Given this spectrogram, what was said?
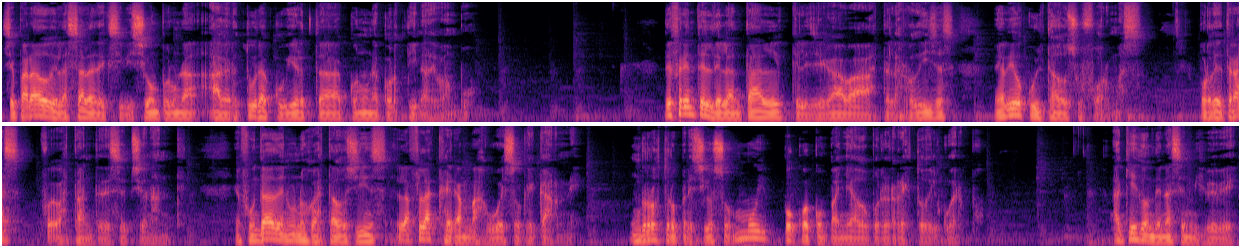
separado de la sala de exhibición por una abertura cubierta con una cortina de bambú. De frente el delantal que le llegaba hasta las rodillas me había ocultado sus formas. Por detrás fue bastante decepcionante. Enfundada en unos gastados jeans, la flaca era más hueso que carne. Un rostro precioso muy poco acompañado por el resto del cuerpo. Aquí es donde nacen mis bebés,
